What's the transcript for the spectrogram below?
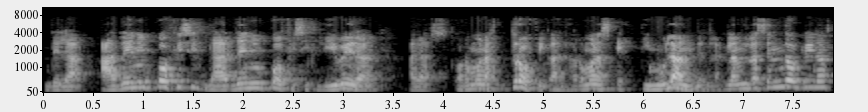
de la adenohipófisis, la adenohipófisis libera a las hormonas tróficas, las hormonas estimulantes de las glándulas endocrinas,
